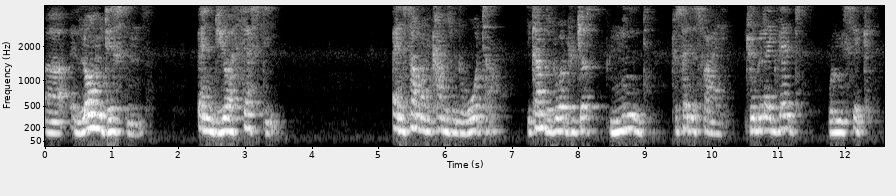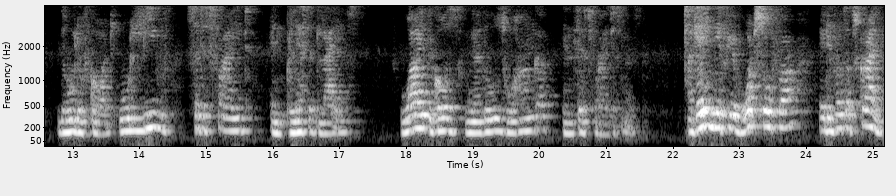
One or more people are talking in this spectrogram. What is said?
uh, a long distance and you are thirsty and someone comes with water, he comes with what we just need to satisfy. It will be like that when we seek the will of God. We will live satisfied and blessed lives. Why? Because we are those who hunger and thirst for righteousness. Again, if you have watched so far and you've not subscribed,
